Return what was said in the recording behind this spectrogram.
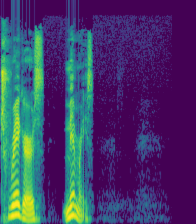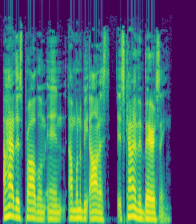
triggers memories. I have this problem, and I'm going to be honest, it's kind of embarrassing.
